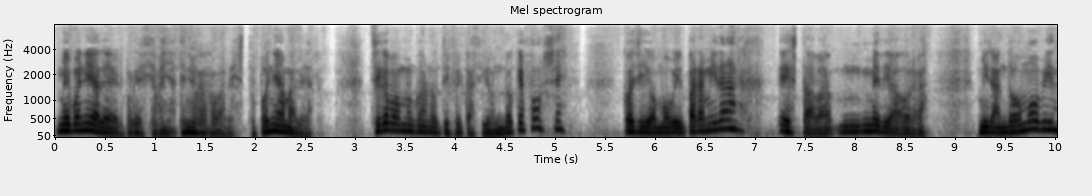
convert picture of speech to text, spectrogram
Me poñía a ler, porque decía, vaya, teño que acabar isto. poñía a ler. Chegaba unha notificación do que fose, Collí o móvil para mirar, estaba media hora mirando o móvil,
